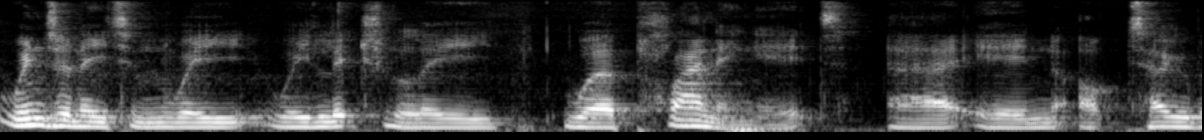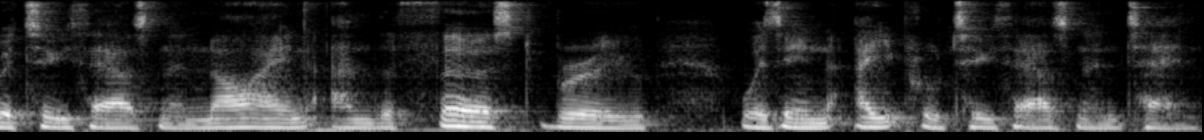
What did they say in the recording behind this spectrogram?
Windsor and Eton, we we literally were planning it uh, in October 2009, and the first brew was in April 2010.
